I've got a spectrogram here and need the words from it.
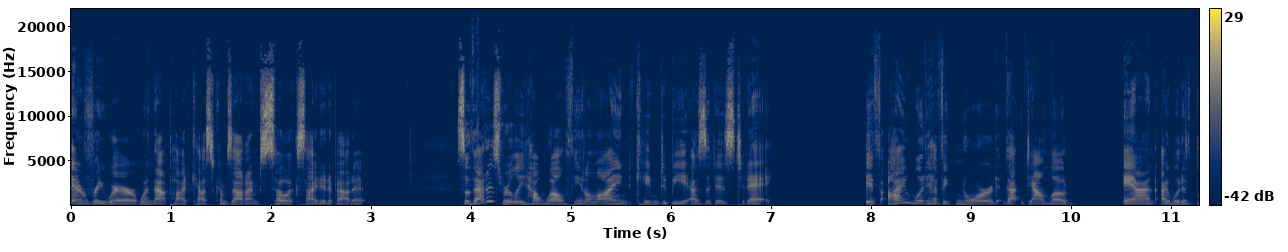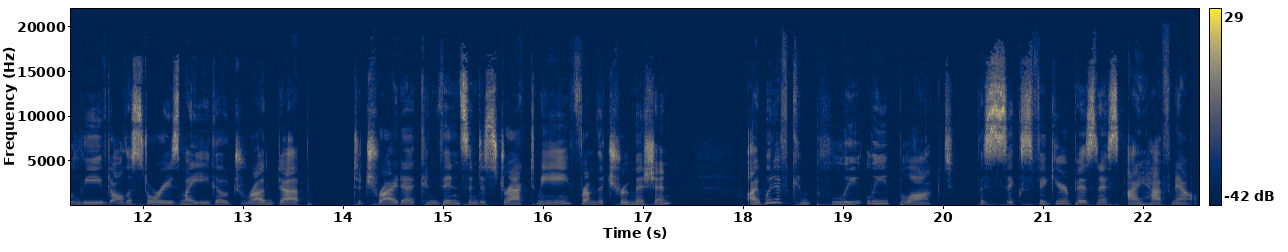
everywhere when that podcast comes out. I'm so excited about it. So that is really how Wealthy and Aligned came to be as it is today. If I would have ignored that download and I would have believed all the stories my ego drugged up to try to convince and distract me from the true mission, I would have completely blocked the six figure business I have now,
